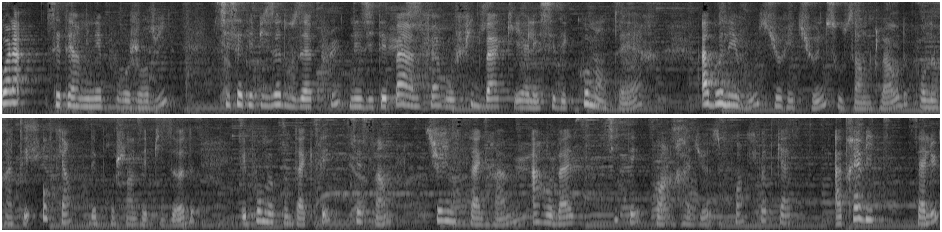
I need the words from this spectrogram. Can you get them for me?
Voilà, c'est terminé pour aujourd'hui. Si cet épisode vous a plu, n'hésitez pas à me faire vos feedbacks et à laisser des commentaires. Abonnez-vous sur iTunes ou SoundCloud pour ne rater aucun des prochains épisodes. Et pour me contacter, c'est simple, sur Instagram, cité.radieuse.podcast. A très vite, salut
